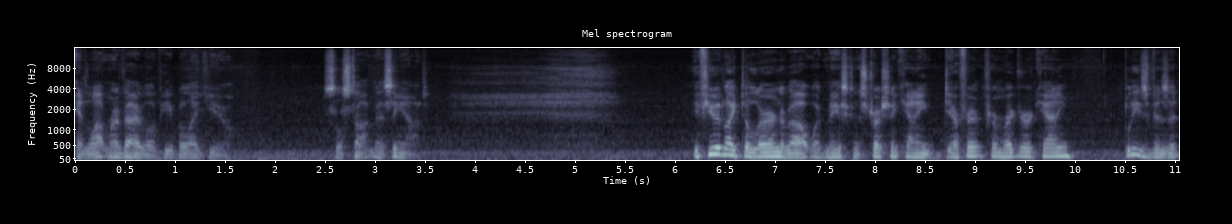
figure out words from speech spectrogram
and a lot more valuable to people like you. So stop missing out. If you would like to learn about what makes construction accounting different from regular accounting, please visit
